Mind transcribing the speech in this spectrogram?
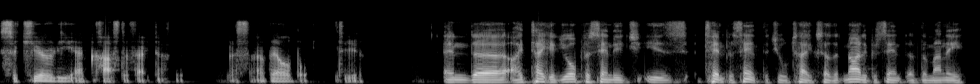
security and cost effectiveness available to you and uh, I take it your percentage is 10% that you'll take, so that 90% of the money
